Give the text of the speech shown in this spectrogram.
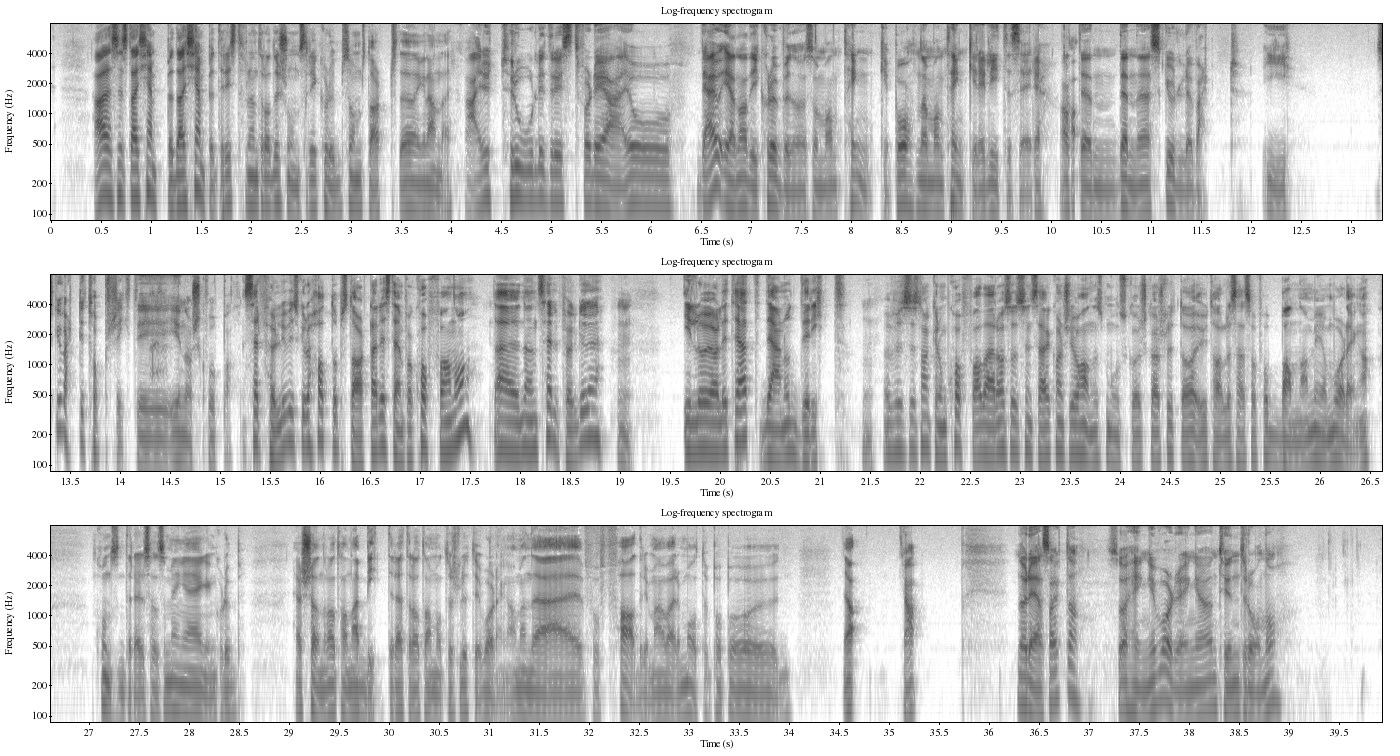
ja, jeg synes det er, kjempe, det er kjempetrist for en tradisjonsrik klubb som Start. Det, det greiene der. Det er utrolig trist, for det er, jo, det er jo en av de klubbene som man tenker på når man tenker eliteserie. At ja. den, denne skulle vært i skulle vært i toppsjiktet i, i, norsk fotball. Selvfølgelig. Vi skulle hatt opp Start der istedenfor Koffa nå. Det er jo en selvfølge, det. Mm. Illojalitet, det er noe dritt. Mm. Hvis vi snakker om Koffa der, så syns jeg kanskje Johannes Mosgaard skal slutte å uttale seg så forbanna mye om Vålerenga. Konsentrere seg som ingen egen klubb. Jeg skjønner at han er bitter etter at han måtte slutte i Vålerenga, men det er for fader i meg å være måte på, på Ja. ja. Når det er sagt, da, så henger Vålerenga en tynn tråd nå.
